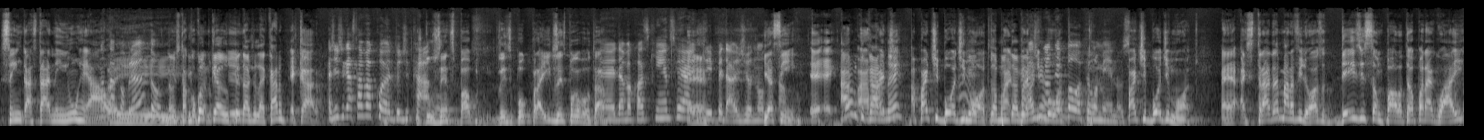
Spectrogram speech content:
sem gastar nenhum real. Não tá Aí. cobrando? Não está E cobrando quanto que é o pedágio lá? É caro? É caro. A gente gastava quanto de carro? 200 pau, 200 e pouco pra ir, 200 e pouco pra voltar. É, dava quase 500 reais É. de pedágio no E assim, é, é, Não a, é a caro, parte, né? a parte boa de moto. da par- parte? A estrada boa. é boa, pelo menos. Parte boa de moto. É, a estrada é maravilhosa, desde São Paulo até o Paraguai,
